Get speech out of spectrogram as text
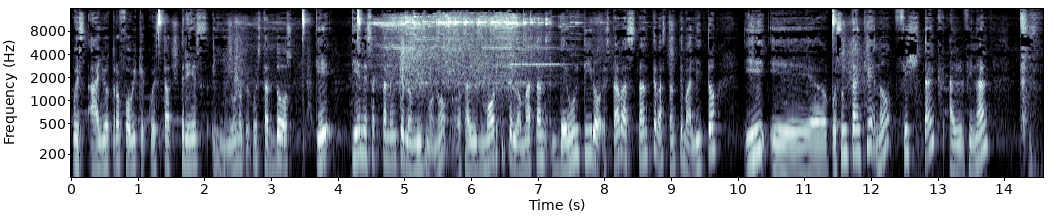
pues hay otro Fobi que cuesta 3 y uno que cuesta 2 que tiene exactamente lo mismo, ¿no? O sea, el Morty te lo matan de un tiro. Está bastante, bastante malito. Y eh, pues un tanque, ¿no? Fish tank al final.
